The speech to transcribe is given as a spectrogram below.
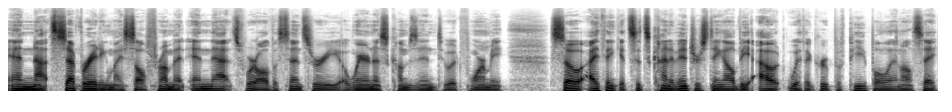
and not separating myself from it, and that's where all the sensory awareness comes into it for me. So I think it's it's kind of interesting. I'll be out with a group of people and I'll say,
